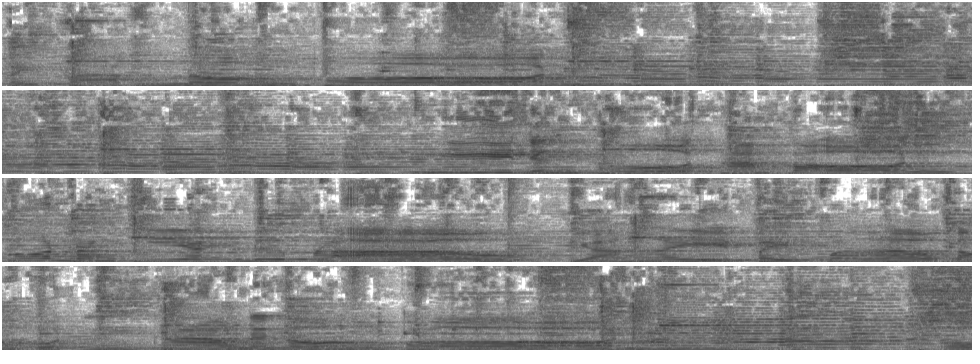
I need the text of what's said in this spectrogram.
ไปฝากน้องพรพี่ดึงโทษถามก่อนพรรัง ยจหรือเปล่า อย่าให้ไปฟาต้องอดข้าวนะน้องพร โอ้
